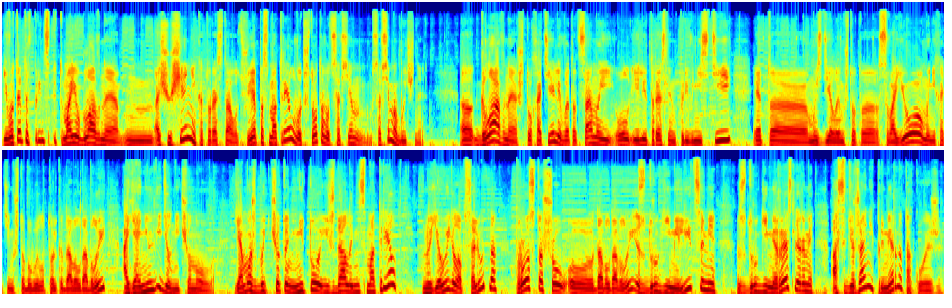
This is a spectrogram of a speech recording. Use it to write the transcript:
И вот это, в принципе, мое главное ощущение, которое стало, что я посмотрел вот что-то вот совсем, совсем обычное. Э, главное, что хотели в этот самый All Elite Wrestling привнести, это мы сделаем что-то свое, мы не хотим, чтобы было только WWE, а я не увидел ничего нового. Я, может быть, что-то не то и ждал, и не смотрел, но я увидел абсолютно просто шоу WWE с другими лицами, с другими рестлерами, а содержание примерно такое же.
